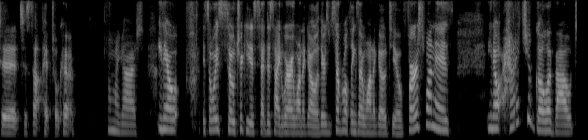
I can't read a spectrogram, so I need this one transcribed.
to to start Pep Talk Her. Oh my gosh. You know, it's always so tricky to set, decide where I want to go. There's several things I want to go to. First one is, you know, how did you go about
